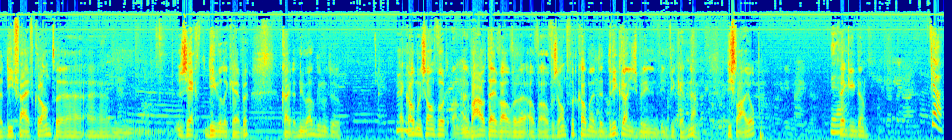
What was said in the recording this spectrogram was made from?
eh, die vijf kranten, eh, eh, zegt, die wil ik hebben, kan je dat nu ook doen natuurlijk. Er komen in Zandvoort, oh, we houden het even over, over, over Zandvoort, komen er drie krantjes binnen in het weekend. Nou, die sla je op, Ja. denk ik dan. Ja,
